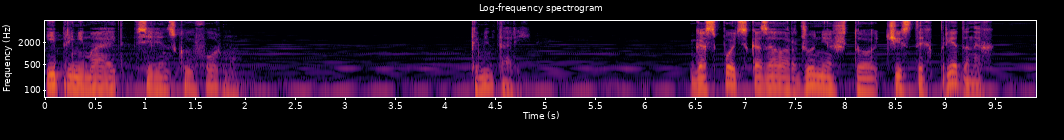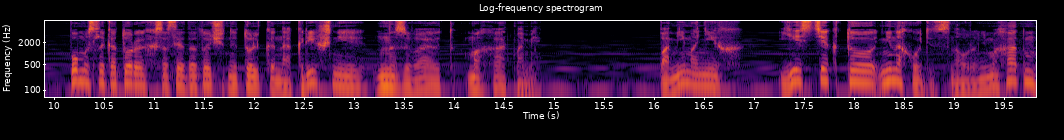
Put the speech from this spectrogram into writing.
и принимает вселенскую форму. Комментарий. Господь сказал Арджуне, что чистых преданных, помыслы которых сосредоточены только на Кришне, называют махатмами. Помимо них, есть те, кто не находится на уровне махатм,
